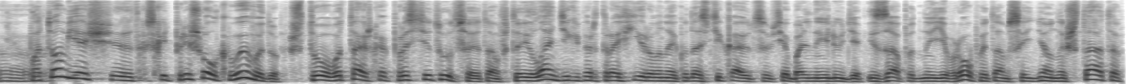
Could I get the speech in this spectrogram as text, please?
Э, потом я, э, так сказать, пришел к выводу, что вот так же, как проституция там в Таиланде гипертрофированная, куда стекаются все больные люди из Западной Европы, там Соединенных Штатов,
